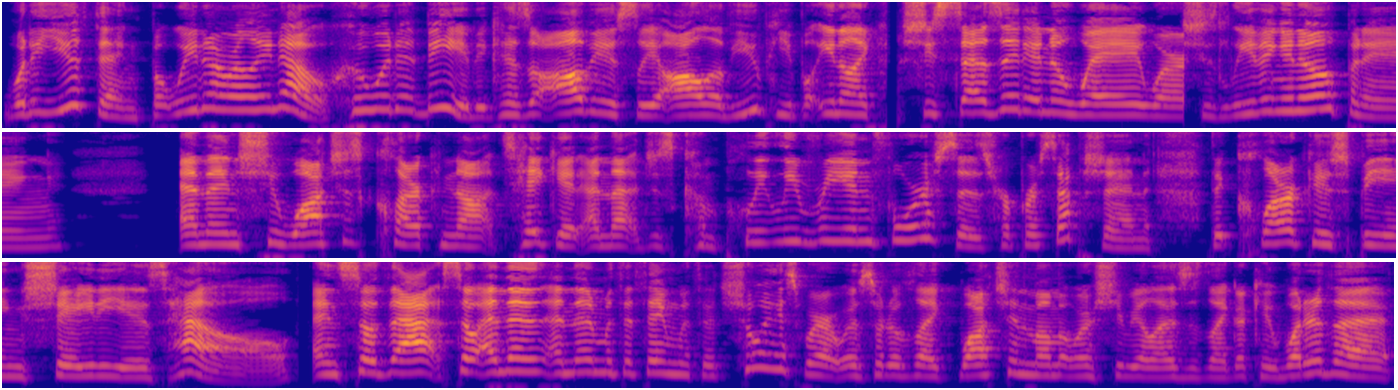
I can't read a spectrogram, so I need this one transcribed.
What do you think? But we don't really know. Who would it be? Because obviously, all of you people, you know, like she says it in a way where she's leaving an opening and then she watches Clarke not take it, and that just completely reinforces her perception that Clarke is being shady as hell. And so that, so, and then, and then with the thing with the choice where it was sort of like watching the moment where she realizes, like, okay, what are the,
